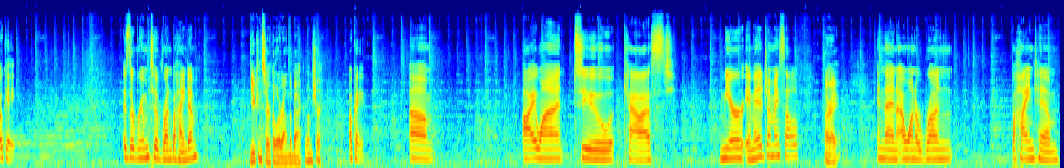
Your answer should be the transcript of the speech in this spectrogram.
Okay. Is there room to run behind him? You can circle around the back of him, sure. Okay. Um I want to cast mirror image on myself All right. and then I want to run behind him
